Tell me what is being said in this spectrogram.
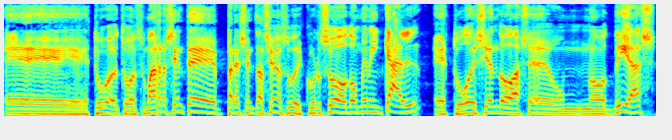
eh, estuvo, estuvo en su más reciente presentación, en su discurso dominical, estuvo diciendo hace unos días,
